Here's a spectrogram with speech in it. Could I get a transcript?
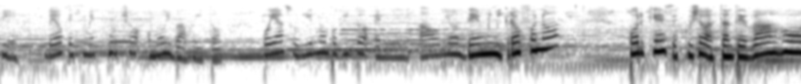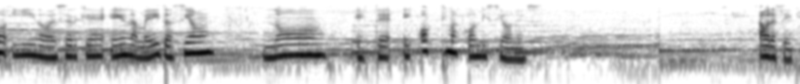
Sí, veo que sí me escucho muy bajito. Voy a subirme un poquito el audio de mi micrófono porque se escucha bastante bajo y no va a ser que en la meditación no esté en óptimas condiciones. Ahora sí.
